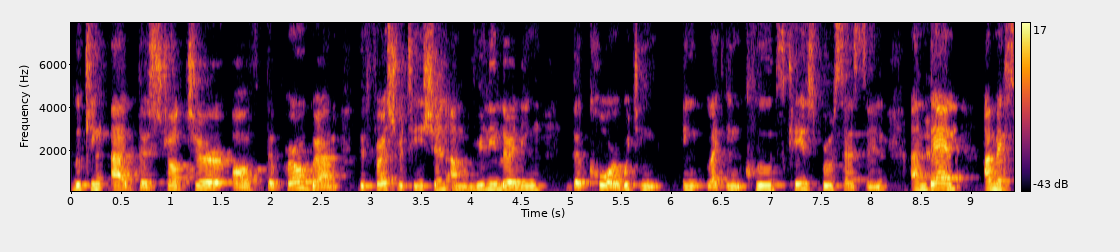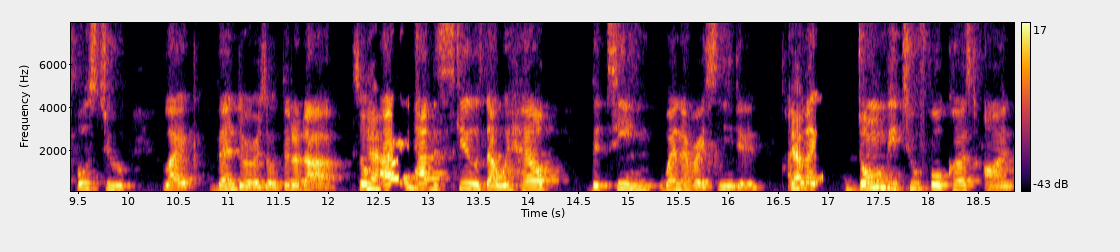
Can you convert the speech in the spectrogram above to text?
looking at the structure of the program, the first rotation, I'm really learning the core, which in, in, like includes case processing, and then I'm exposed to like vendors or da da da. So yeah. I already have the skills that will help the team whenever it's needed. I yep. feel like don't be too focused on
